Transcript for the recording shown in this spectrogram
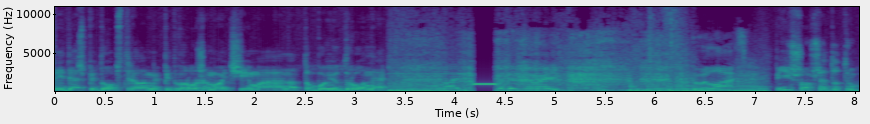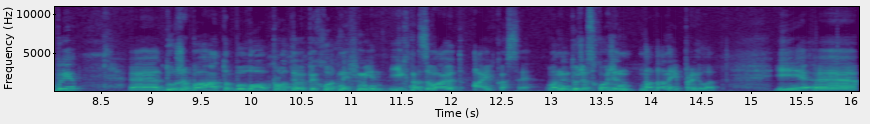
Ти йдеш під обстрілами, під ворожими очима, над тобою дрони. Буде живий. Вилазь. Підійшовши до труби, е, дуже багато було протипіхотних мін. Їх називають айкоси. Вони дуже схожі на даний прилад. І е,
